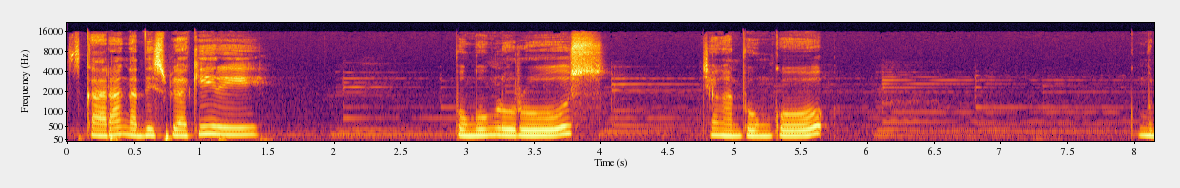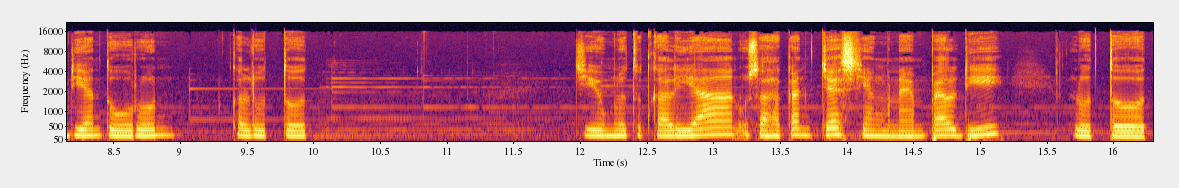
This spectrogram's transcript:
Sekarang ganti sebelah kiri. Punggung lurus, Jangan bungkuk. Kemudian turun ke lutut. Cium lutut kalian, usahakan chest yang menempel di lutut.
